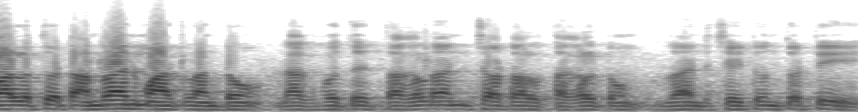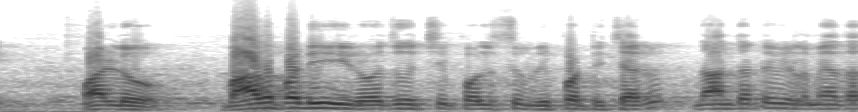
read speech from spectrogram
వాళ్ళతో అనరాని మాటలు అనటం లేకపోతే తగలరాని చోట వాళ్ళు తగలటం ఇలాంటి చేయటంతో వాళ్ళు బాధపడి ఈ రోజు వచ్చి పోలీసులు రిపోర్ట్ ఇచ్చారు. దాంతో వీళ్ళ మీద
